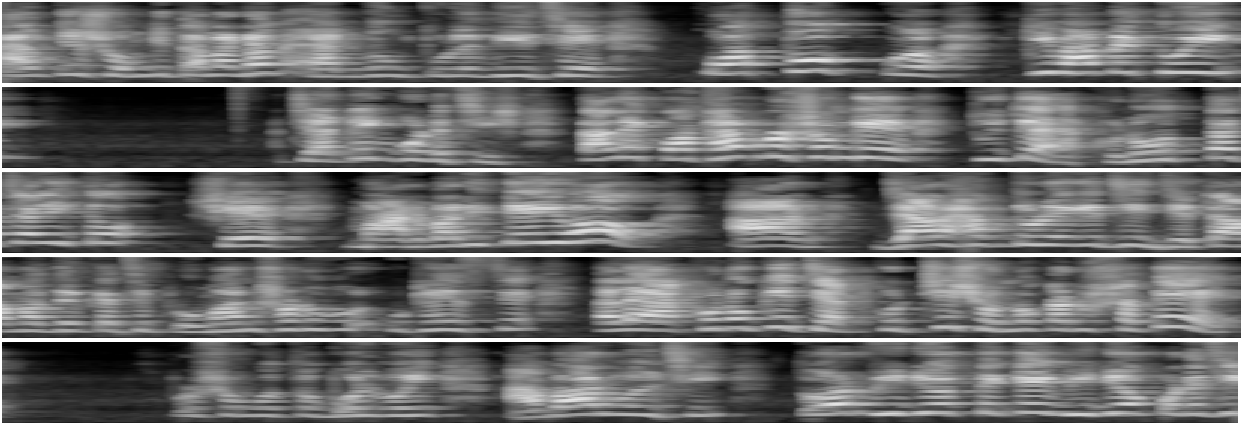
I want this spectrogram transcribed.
কালকে সঙ্গীতা ম্যাডাম একদম তুলে দিয়েছে, কত, কীভাবে তুই চ্যাটিং করেছিস। তাহলে কথা প্রসঙ্গে তুই তো এখনও অত্যাচারিত। সে মার বাড়িতেই হোক, আর যার হাত ধরে গেছিস যেটা আমাদের কাছে প্রমাণস্বরূপ উঠে এসছে, তাহলে এখনও কি চ্যাট করছিস অন্য কারোর সাথে? প্রসঙ্গ তো বলবোই। আবার বলছি, তোর ভিডিও থেকেই ভিডিও করেছি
